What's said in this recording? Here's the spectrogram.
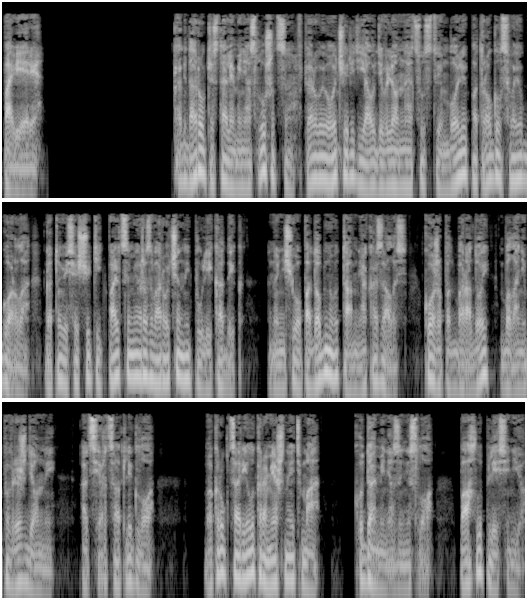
по вере? Когда руки стали меня слушаться, в первую очередь я, удивленный отсутствием боли, потрогал свое горло, готовясь ощутить пальцами развороченный пулей кадык. Но ничего подобного там не оказалось. Кожа под бородой была неповрежденной. От сердца отлегло. Вокруг царила кромешная тьма. Куда меня занесло? Пахло плесенью.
